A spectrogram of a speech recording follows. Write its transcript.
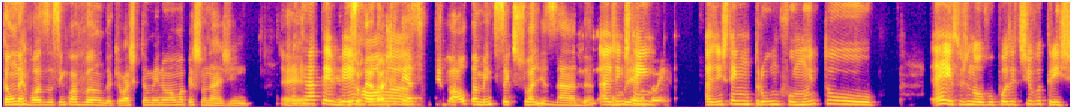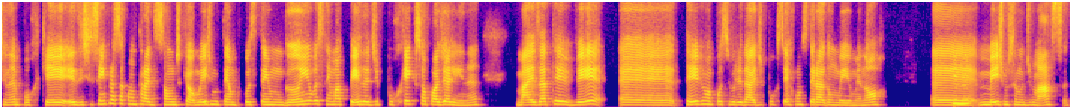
tão nervosas assim com a Wanda, que eu acho que também não é uma personagem. É, é que na TV rola... que tenha sido altamente sexualizada. A gente tem a gente tem um trunfo muito é isso de novo, positivo triste, né? Porque existe sempre essa contradição de que ao mesmo tempo que você tem um ganho, você tem uma perda de por que, que só pode ali, né? Mas a TV é, teve uma possibilidade por ser considerada um meio menor, é, uhum. mesmo sendo de massa,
